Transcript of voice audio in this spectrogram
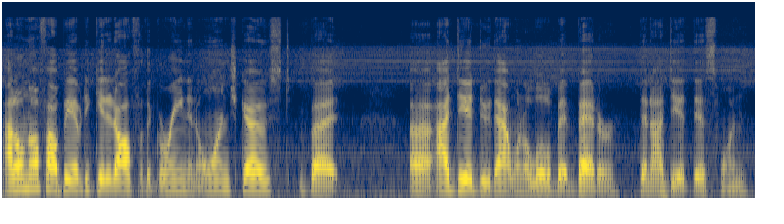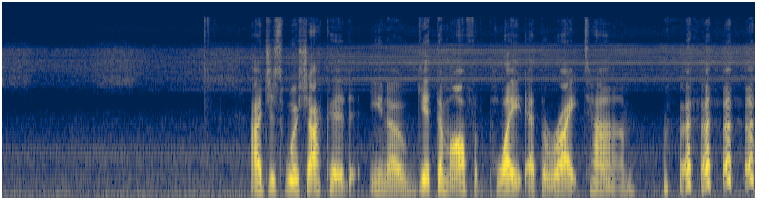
I don't know if I'll be able to get it off of the green and orange ghost, but uh, I did do that one a little bit better than I did this one. I just wish I could, you know, get them off of the plate at the right time.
